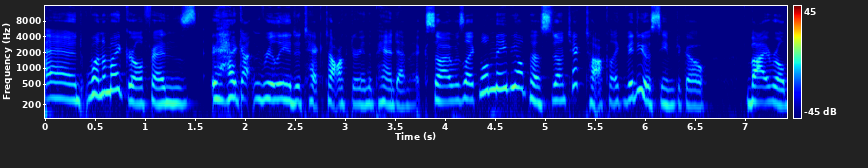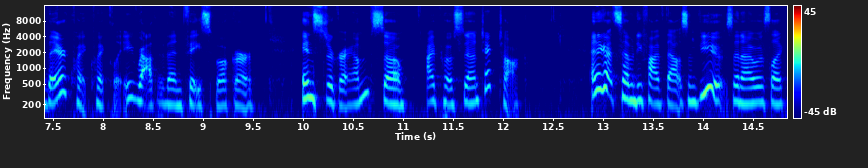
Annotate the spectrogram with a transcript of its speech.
And one of my girlfriends had gotten really into TikTok during the pandemic. So I was like, well, maybe I'll post it on TikTok. Like videos seem to go viral there quite quickly rather than Facebook or Instagram. So I posted on TikTok. And it got 75,000 views. And I was like,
